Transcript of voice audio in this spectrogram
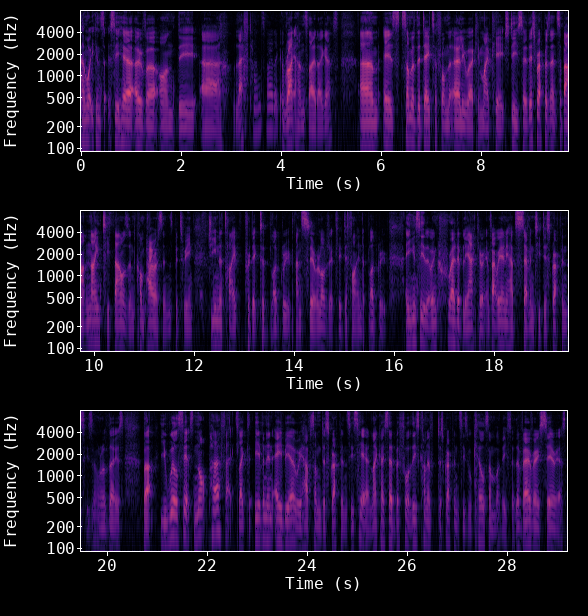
and what you can see here over on the uh, left-hand side, right-hand side, I guess, um, is some of the data from the early work in my PhD. So this represents about 90,000 comparisons between genotype predicted blood group and serologically defined blood group. And you can see that we're incredibly accurate. In fact, we only had 70 discrepancies in all of those. But you will see it's not perfect. Like even in ABO, we have some discrepancies here. And like I said before, these kind of discrepancies will kill somebody. So they're very, very serious.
